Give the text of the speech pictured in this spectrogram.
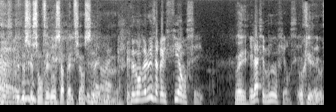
Euh, parce que son vélo s'appelle fiancé. Ouais, hein, ouais. Mais mon vélo, il s'appelle fiancé. Oui. Et là, c'est mon fiancé. Ok, ok.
